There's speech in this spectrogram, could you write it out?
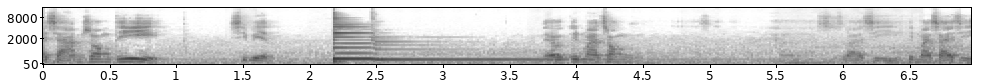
สายสามช่องที่สิบเอ็ดแล้วขึ้นมาช่องสายสีขึ้นมาสายสี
